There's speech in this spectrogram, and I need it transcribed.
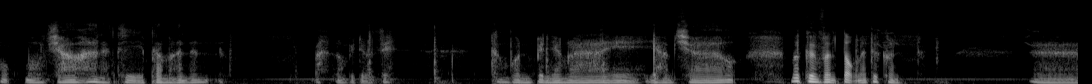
หกโมงเช้าห้านาทีประมาณนั้นไปลองไปดูสิ ข้างบนเป็นอย่างไร ยามเช้า เมื่อคืนฝนตกนะทุกคน เอ่อ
